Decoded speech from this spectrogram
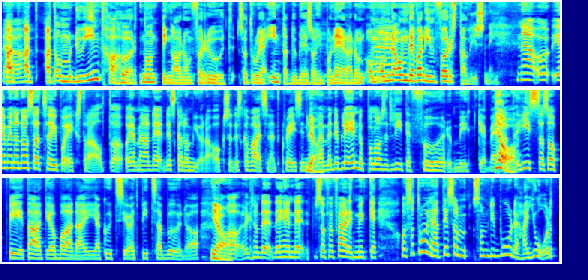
Ja. Att, att, att om du inte har hört någonting av dem förut så tror jag inte att du blev så imponerad om, om, om, det, om det var din första lyssning. Nej, och jag menar de satsar ju på extra allt och, och jag menar det, det ska de göra också. Det ska vara ett sånt här crazy nummer. Ja. Men det blev ändå på något sätt lite för mycket med att hissas upp i taket och bada i jacuzzi och ett pizzabud och, Ja. och liksom det, det hände så förfärligt mycket. Och så tror jag att det som, som de borde ha gjort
